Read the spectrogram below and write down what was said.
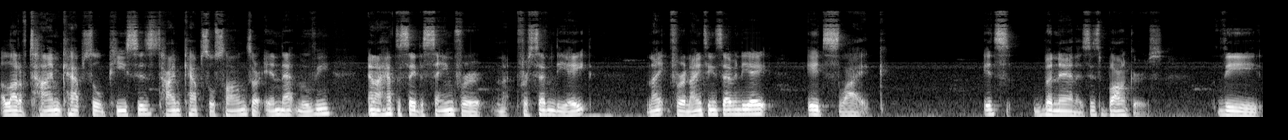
a lot of time capsule pieces, time capsule songs are in that movie and I have to say the same for for 78 night for 1978 it's like it's bananas. It's bonkers. The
